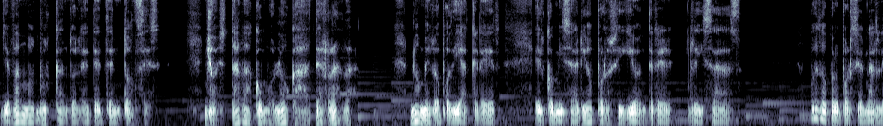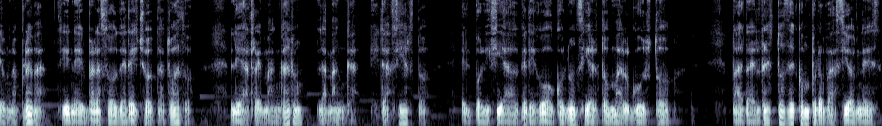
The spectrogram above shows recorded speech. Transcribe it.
Llevamos buscándole desde entonces. Yo estaba como loca, aterrada. No me lo podía creer. El comisario prosiguió entre risas. «Puedo proporcionarle una prueba. Tiene el brazo derecho tatuado». Le arremangaron la manga, era cierto. El policía agregó con un cierto mal gusto. Para el resto de comprobaciones,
